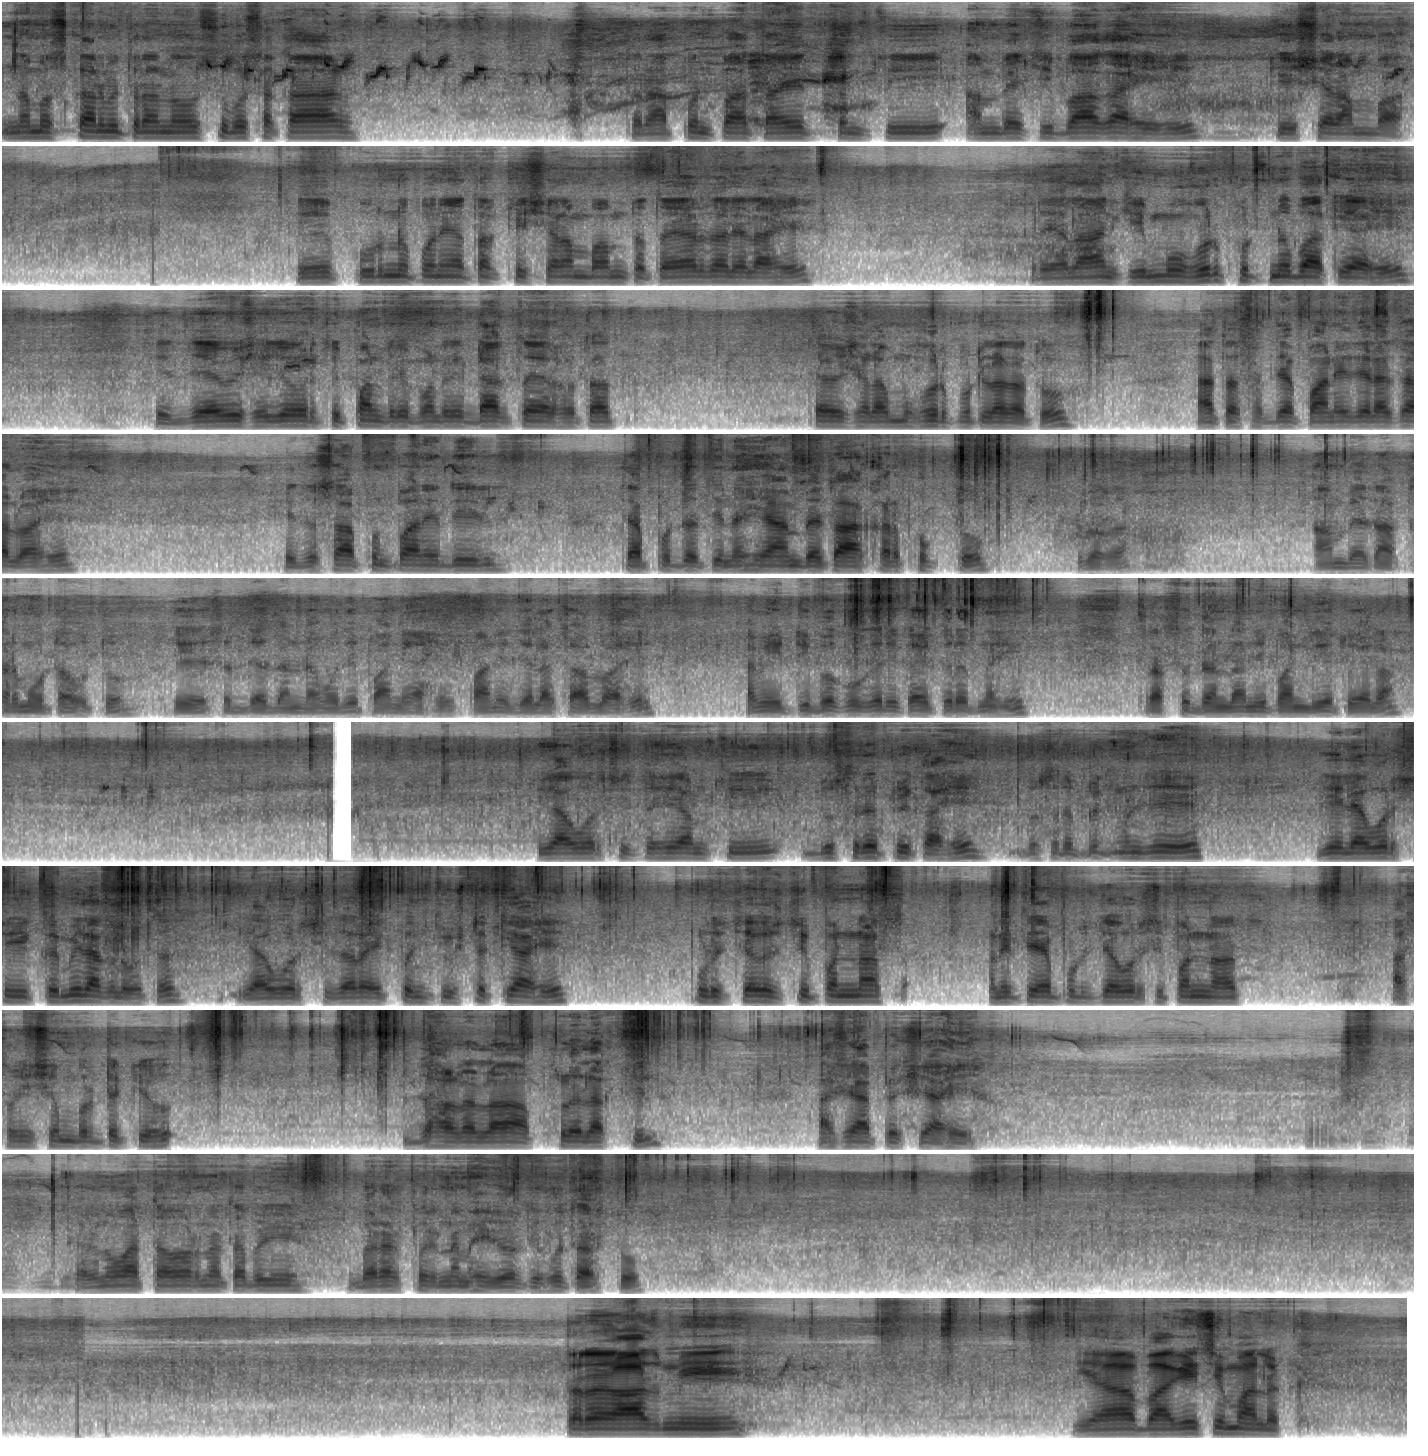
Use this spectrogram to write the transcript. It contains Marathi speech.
नमस्कार मित्रांनो शुभ सकाळ. तर आपण पाहत आहेत तुमची आंब्याची बाग आहे ही केशर आंबा. हे पूर्णपणे आता केशर आंबा आमचा तयार झालेला आहे. तर याला आणखी मोहर फुटणं बाकी आहे. ते ज्यावेळेस पांढरे पांढरे डाग तयार होतात त्यावेळेस याला मोहर फुटला जातो. आता सध्या पाणी द्यायला चालू आहे. हे जसं आपण पाणी देईल त्या पद्धतीनं हे आंब्याचा आकार फुगतो. हे बघा आंब्याचा आकार मोठा होतो. हे सध्या दंडामध्ये पाणी आहे पाणी द्यायला चालू आहे. आम्ही ठिबक वगैरे काही करत नाही. तर असं दंडाने पाणी देतो याला. यावर्षीचं हे आमची दुसरं पीक आहे. दुसरं पीक म्हणजे गेल्या वर्षी कमी लागलं होतं. यावर्षी जरा एक पंचवीस टक्के आहे. पुढच्या वर्षी पन्नास आणि त्या पुढच्या वर्षी पन्नास. असं हे शंभर टक्के हो- झाडाला फळं लागतील अशी अपेक्षा आहे. कारण वातावरणाचा पण बराच परिणाम ह्याच्यावरती होत असतो. तर आज मी या बागेचे मालक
